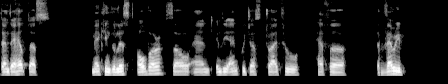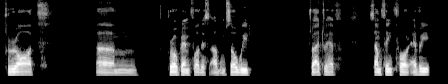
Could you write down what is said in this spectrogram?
then they helped us making the list over. So, and in the end, we just try to have a, a very broad um, program for this album. So we try to have something for every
